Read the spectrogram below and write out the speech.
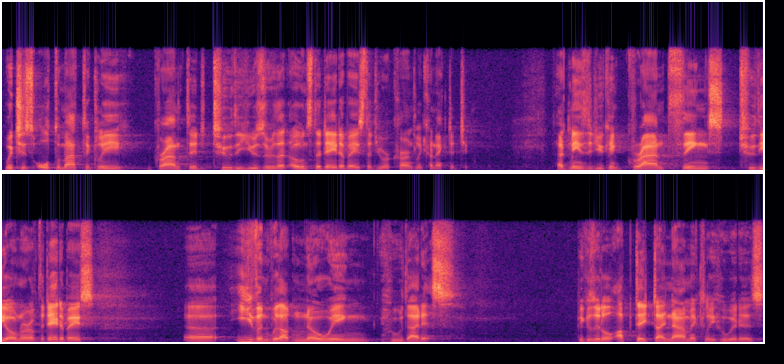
which is automatically granted to the user that owns the database that you are currently connected to. That means that you can grant things to the owner of the database uh, even without knowing who that is because it'll update dynamically who it is.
